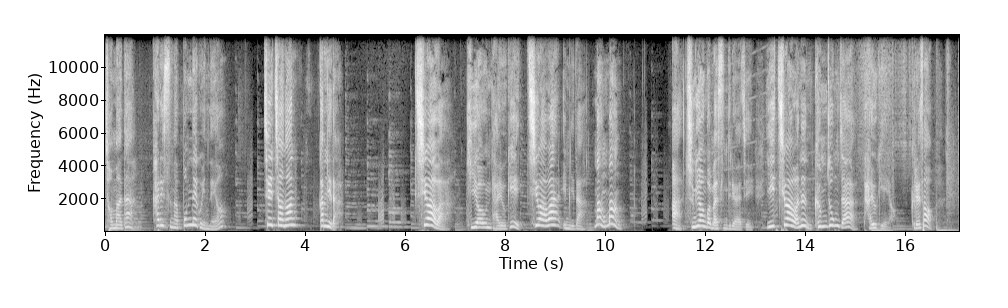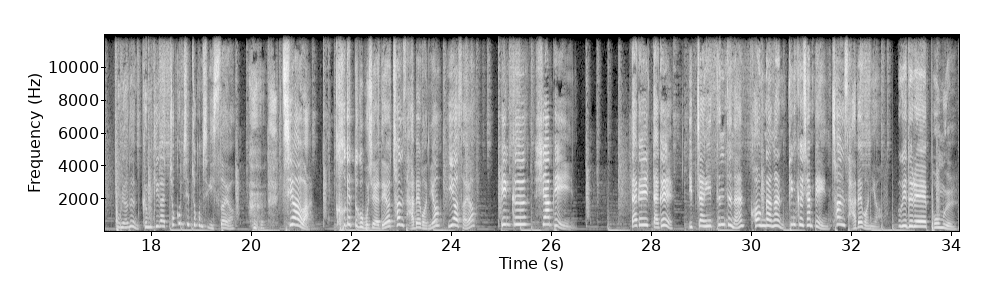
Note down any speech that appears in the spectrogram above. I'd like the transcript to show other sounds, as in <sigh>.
저마다 카리스마 뽐내고 있네요 7,000원 갑니다 치와와 귀여운 다육이 치와와입니다 망망 아, 중요한 걸 말씀드려야지. 이 치와와는 금종자 다육이에요. 그래서 보면은 금기가 조금씩 조금씩 있어요. <laughs> 치와와. 크게 뜨고 보셔야 돼요. 1,400원이요. 이어서요. 핑크 샴페인. 따글따글 입장이 튼튼한 건강한 핑크 샴페인 1,400원이요. 여기들의 보물.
